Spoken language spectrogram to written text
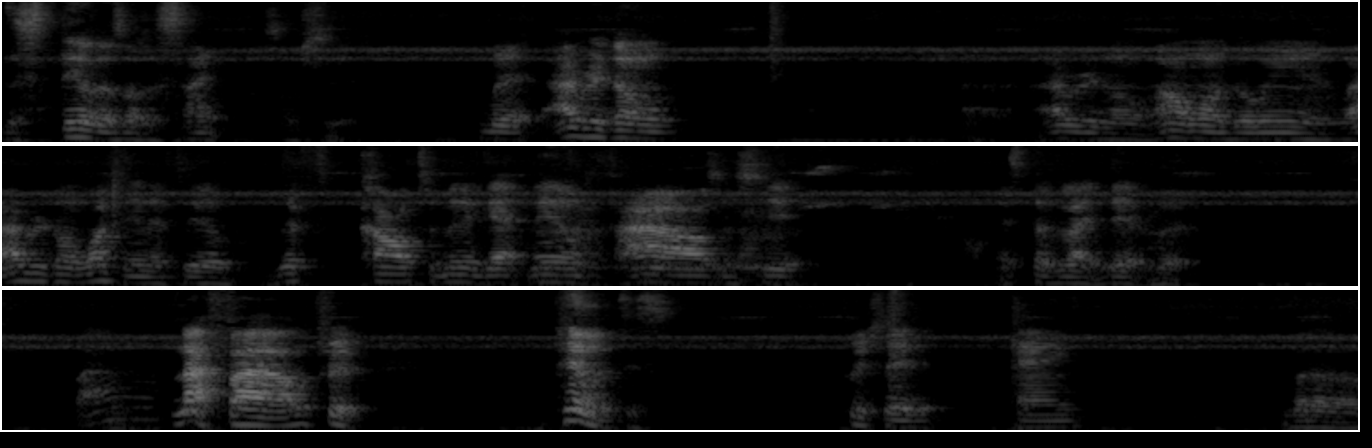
the Steelers or the Saints or some shit. But I really don't. Uh, I really don't. I don't want to go in. But I really don't watch the NFL. They call too many goddamn fouls and shit and stuff like that. But? Not fouls. I'm. Penalties. Appreciate it, Kane. But uh,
